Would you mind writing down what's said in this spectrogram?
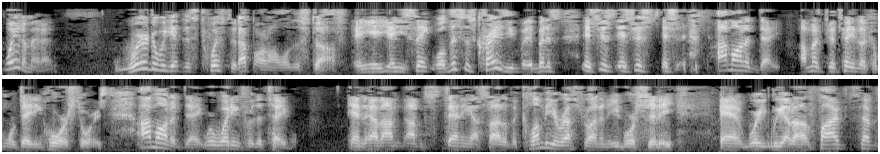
wait a minute where do we get this twisted up on all of this stuff? And you, and you think, well, this is crazy, but, but it's, it's just, it's just, it's, I'm on a date. I'm going to tell you a couple more dating horror stories. I'm on a date. We're waiting for the table. And I'm, I'm standing outside of the Columbia restaurant in Ybor City. And we, we got about five, seven,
